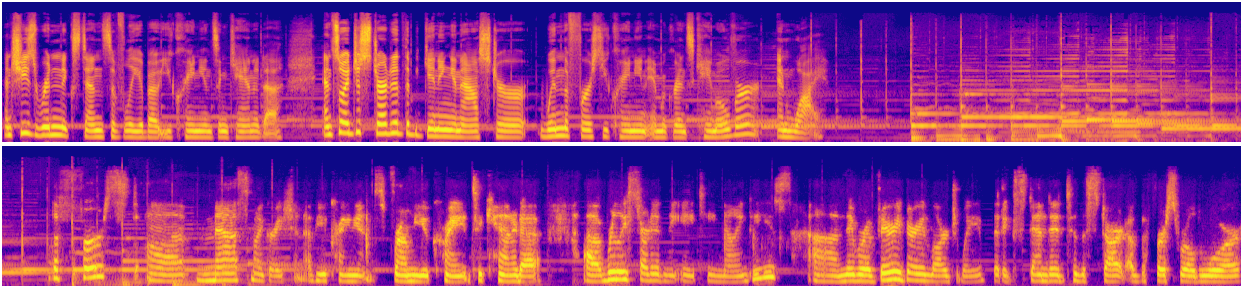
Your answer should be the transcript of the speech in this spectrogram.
and she's written extensively about Ukrainians in Canada. And so I just started at the beginning and asked her when the first Ukrainian immigrants came over and why. The first uh, mass migration of Ukrainians from Ukraine to Canada uh, really started in the 1890s. Um, they were a very, very large wave that extended to the start of the First World War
